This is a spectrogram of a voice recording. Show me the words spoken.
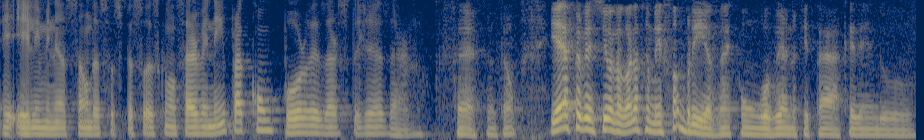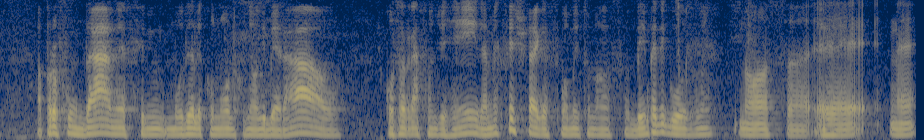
eliminação dessas pessoas que não servem nem para compor o exército de reserva. Certo, então. E as perspectivas agora também sombrias, né? Com o governo que está querendo aprofundar nesse modelo econômico neoliberal, concentração de renda. Como é que você enxerga esse momento nosso? Bem perigoso, né? Nossa, é, é né,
